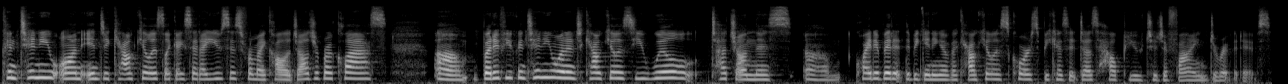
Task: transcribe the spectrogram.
continue on into calculus, like I said, I use this for my college algebra class. Um, but if you continue on into calculus, you will touch on this um, quite a bit at the beginning of a calculus course because it does help you to define derivatives.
